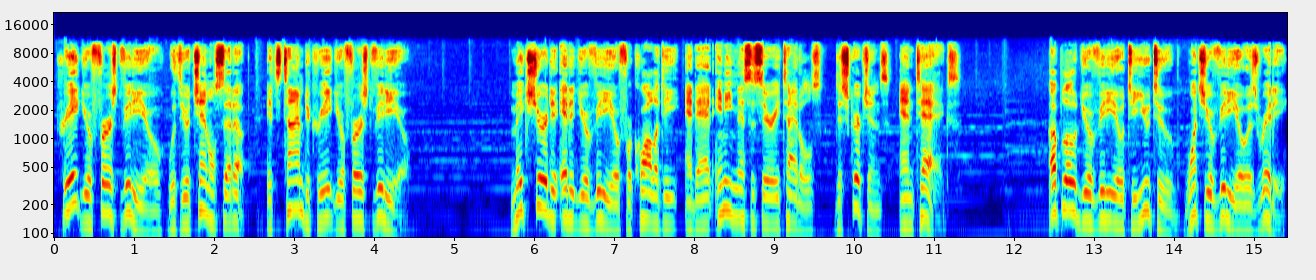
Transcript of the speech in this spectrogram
Create your first video with your channel set up. It's time to create your first video. Make sure to edit your video for quality and add any necessary titles, descriptions, and tags. Upload your video to YouTube. Once your video is ready,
